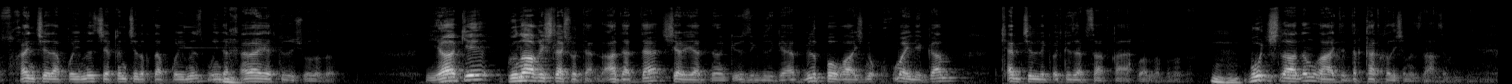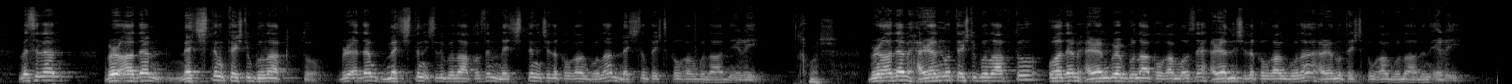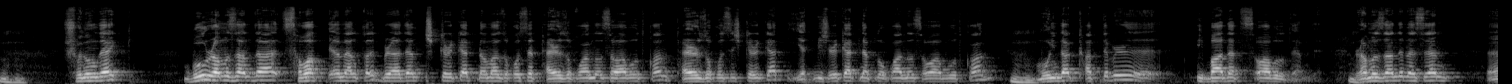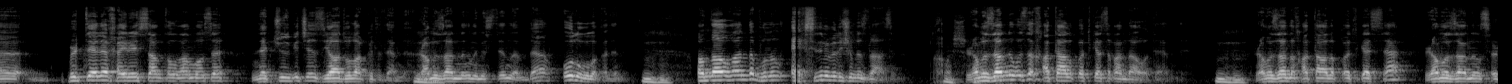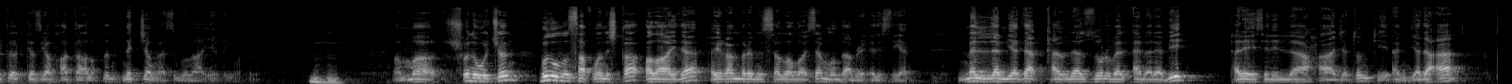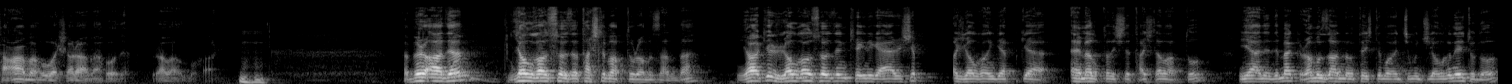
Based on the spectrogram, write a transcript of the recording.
suxancha deb qo'yamiz chaqimchilik deb qo'yamiz bunda xabar yetkazish bo'ladi yoki gunoh ishlash o'tadi odatda shariatni o'ziga bizga bilib bo'lgan ishni uqmaylik ham kamchilik o'tkazib satqa ahvollar bo'ladi. Bu ishlardan g'oyatda diqqat qilishimiz lozim masalan bir odam masjidning tashida gunoh qilibdi. Bir odam masjidning ichida gunoh qilsa masjidning ichida qilgan gunoh masjidning tashida qilgan gunohdan eri. Xo'sh. bir odam haromni tashdi gunoh qildi u odam ko'rib gunoh qilgan bo'lsa haromni ichida qilgan gunoh haromni tashdi qilgan gunohdan eri. Shuningdek bu ramazonda savob amal qilib bir odam ikki rakat namoz o'qisa farz o'qigandan savobi o'tgan farz o'qisa ikki rakat yetmish rakat nafl o'qigandan savobi o'tgan mo'yinda katta bir ibodat savobi o'tdi hamda. Ramazonda masalan e, bir tl xayr ehson qilgan bo'lsa necha yuzgacha ziyoda ulab ketadi hamda. Ramazonning nimasidan hamda ulug'liqidan anda olganda buning aksini bilishimiz lozim. Ramazonni o'zi xatolik o'tkazsa qanday o'tadi ramazonda xatolik o'tkazsa ramazonning sirti o'tkazgan xatolikdan nechangasi gunoh yig'iy o'tadi ammo shuning uchun bunini saqlanishga alayda payg'ambarimiz sallallohu alayhi vasallam bunda bir hadis degan "Men lam yada qavla zur vel amala bih falaysa lillahi hajatun fi an yada'a ta'amahu ve şarabahu deb raval buxoriy bir odam yolg'on so'zni tashlamabdi ramazonda yoki yolg'on so'zning keyniga erishib yolg'on gapga amal qilishni tashlamabdi ya'ni demak ramazonning tashtimanchi muncha yolg'on aytadi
